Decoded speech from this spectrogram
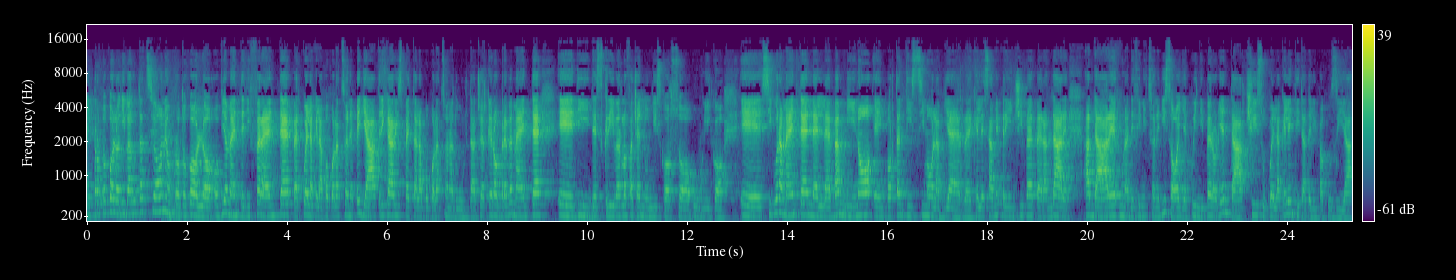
il, protocollo di valutazione è un protocollo ovviamente differente per quella che è la popolazione pediatrica rispetto alla popolazione adulta. Cercherò brevemente eh, di descriverlo facendo un discorso unico. E sicuramente nel bambino è importantissimo la BR, che è l'esame principe per andare a dare una definizione di soglia e quindi per orientarci su quella che è l'entità dell'ipacusia.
